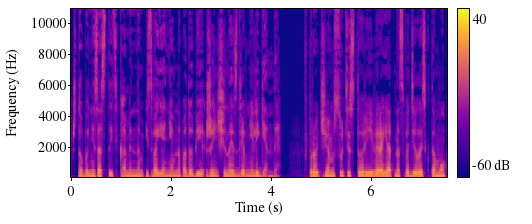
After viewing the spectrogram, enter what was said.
чтобы не застыть каменным изваянием наподобие женщины из древней легенды. Впрочем, суть истории, вероятно, сводилась к тому,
